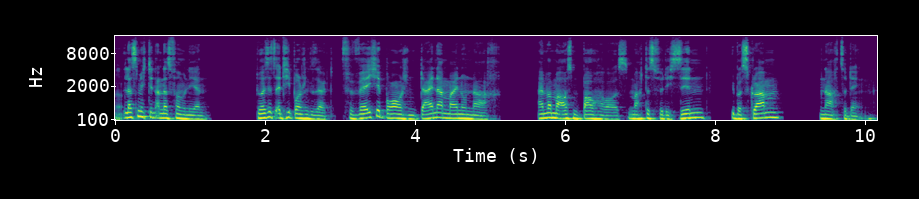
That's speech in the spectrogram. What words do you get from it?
ja. lass mich den anders formulieren. Du hast jetzt IT-Branche gesagt. Für welche Branchen deiner Meinung nach, einfach mal aus dem Bau heraus, macht es für dich Sinn, über Scrum nachzudenken?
